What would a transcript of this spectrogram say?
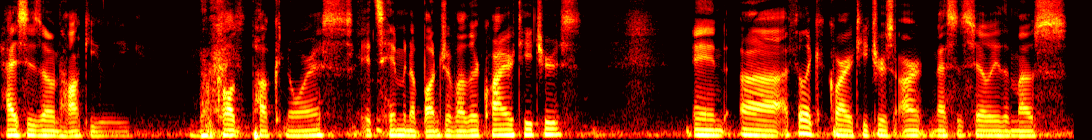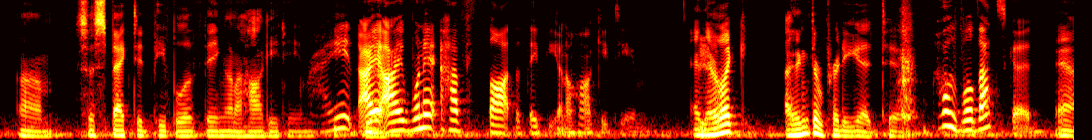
has his own hockey league. Called Puck Norris. It's him and a bunch of other choir teachers. And uh, I feel like choir teachers aren't necessarily the most um, suspected people of being on a hockey team, Right? Yeah. I, I wouldn't have thought that they'd be on a hockey team. and Yeah. they're like, I think they're pretty good too. Oh, well, that's good. Yeah,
